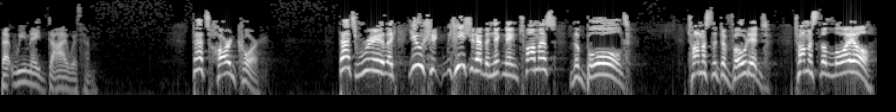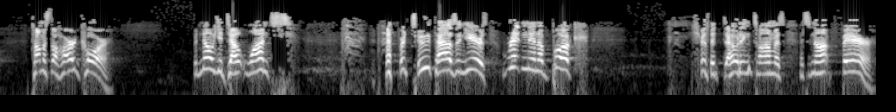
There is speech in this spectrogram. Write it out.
that we may die with him. That's hardcore. That's really like you should he should have the nickname Thomas the bold. Thomas the devoted. Thomas the loyal. Thomas the hardcore. But no, you doubt once. For 2,000 years, written in a book. You're the doubting Thomas. It's not fair.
